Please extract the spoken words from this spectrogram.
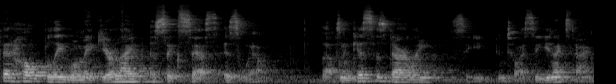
that hopefully will make your life a success as well. Loves and kisses, darling. See until I see you next time.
